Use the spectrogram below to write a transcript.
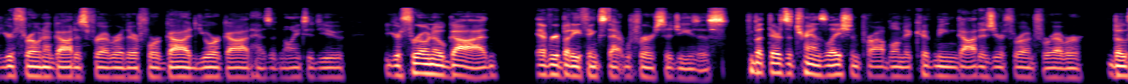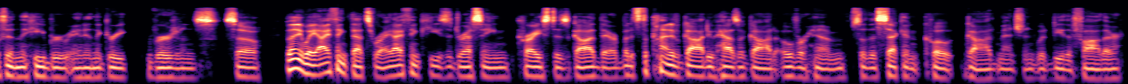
Your throne, O God, is forever. Therefore, God, your God, has anointed you. Your throne, O God, everybody thinks that refers to Jesus. But there's a translation problem. It could mean God is your throne forever, both in the Hebrew and in the Greek versions. So, but anyway, I think that's right. I think he's addressing Christ as God there, but it's the kind of God who has a God over him. So the second quote God mentioned would be the Father.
